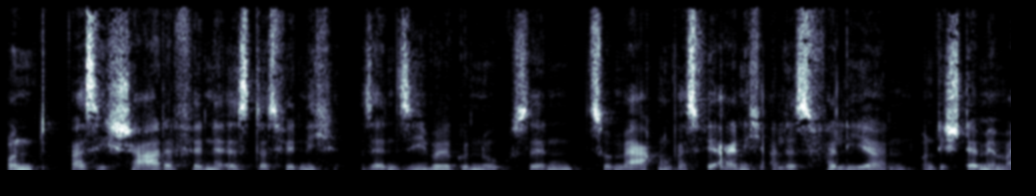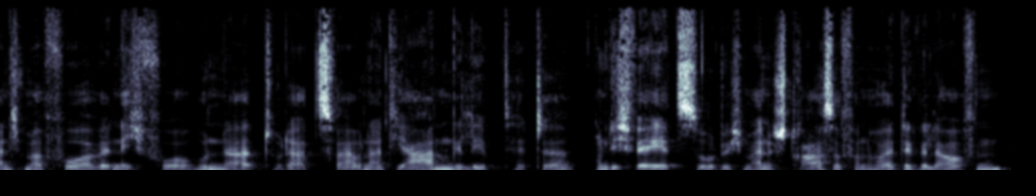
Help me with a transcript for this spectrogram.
Und was ich schade finde, ist, dass wir nicht sensibel genug sind, zu merken, was wir eigentlich alles verlieren. Und ich stelle mir manchmal vor, wenn ich vor 100 oder 200 Jahren gelebt hätte und ich wäre jetzt so durch meine Straße von heute gelaufen,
